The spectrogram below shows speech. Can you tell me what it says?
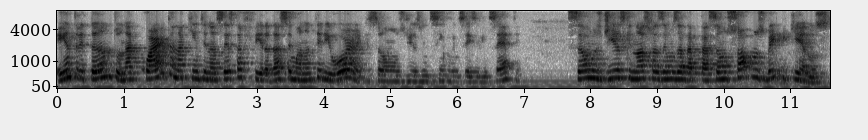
Entretanto, na quarta, na quinta e na sexta-feira da semana anterior, que são os dias 25, 26 e 27, são os dias que nós fazemos adaptação só para os bem pequenos.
